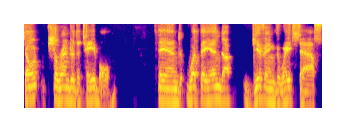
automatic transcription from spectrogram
Don't surrender the table and what they end up giving the wait staff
